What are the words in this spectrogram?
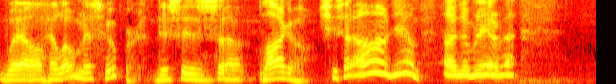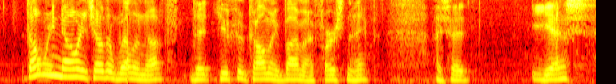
Well, hello, Miss Hooper. This is uh, Lago. She said, Oh, yeah. Don't we know each other well enough that you could call me by my first name? I said, Yes.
